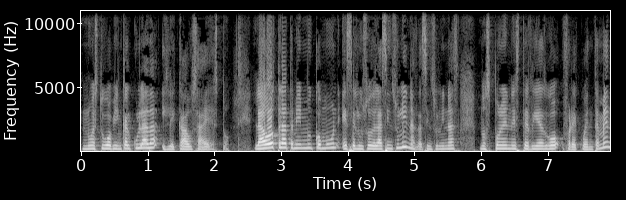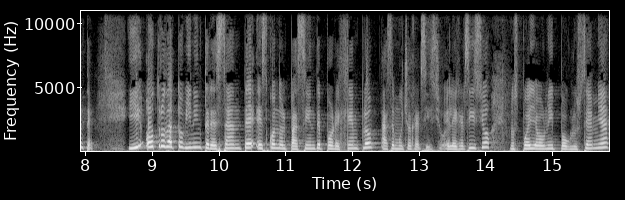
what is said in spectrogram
no estuvo bien calculada y le causa esto. La otra también muy común es el uso de las insulinas. Las insulinas nos ponen este riesgo frecuentemente. Y otro dato bien interesante es cuando el paciente, por ejemplo, hace mucho ejercicio. El ejercicio nos puede llevar a una hipoglucemia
